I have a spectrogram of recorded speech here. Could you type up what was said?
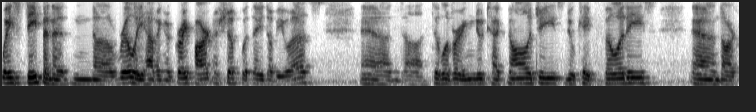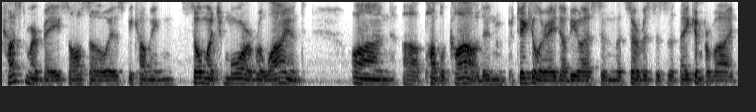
waist deep in it and uh, really having a great partnership with AWS and uh, delivering new technologies, new capabilities. And our customer base also is becoming so much more reliant on uh, public cloud, in particular AWS and the services that they can provide.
